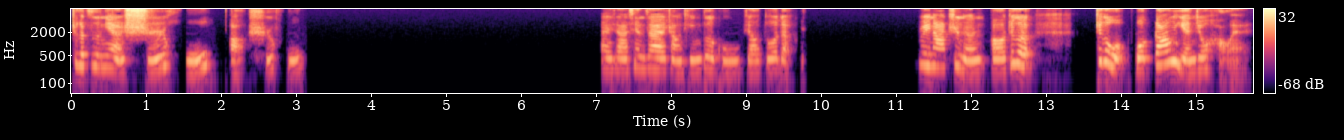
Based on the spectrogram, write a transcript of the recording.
这个字念石斛啊，石斛。看一下现在涨停个股比较多的，瑞纳智能啊，这个这个我我刚研究好，哎，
